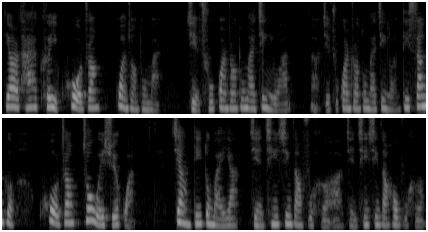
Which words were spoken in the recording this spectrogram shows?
第二，它还可以扩张冠状动脉，解除冠状动脉痉挛啊，解除冠状动脉痉挛。第三个，扩张周围血管，降低动脉压，减轻心脏负荷啊，减轻心脏后负荷。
